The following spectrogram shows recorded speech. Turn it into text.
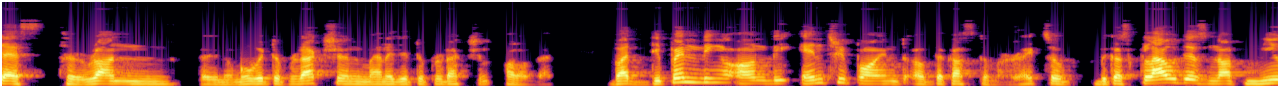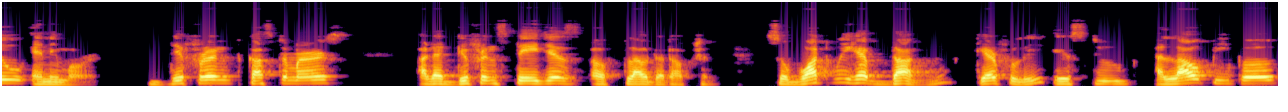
test, run, you know, move it to production, manage it to production, all of that. But depending on the entry point of the customer, right? So because cloud is not new anymore, different customers are at different stages of cloud adoption. So what we have done carefully is to allow people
